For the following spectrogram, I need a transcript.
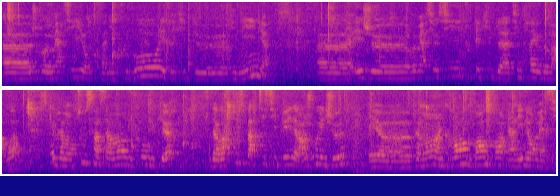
Je remercie Fanny Pruvot, les équipes de Running. Et je remercie aussi toute l'équipe de la Team Trail Marois, vraiment tout sincèrement du fond du cœur d'avoir tous participé, d'avoir joué le jeu. Et vraiment un grand, grand, grand, un énorme merci.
